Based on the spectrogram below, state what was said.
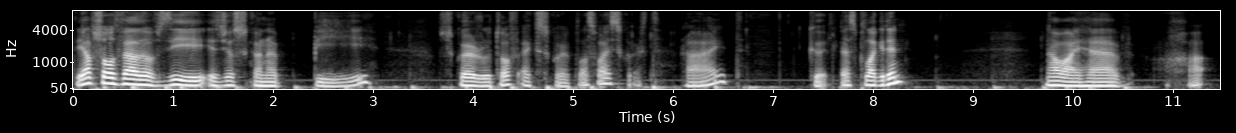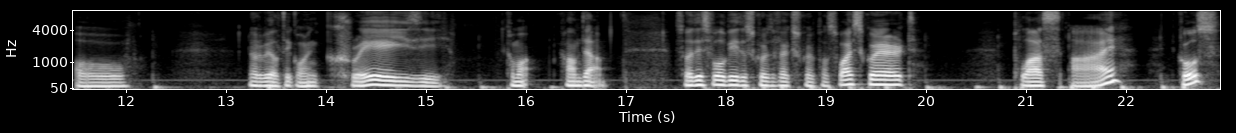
the absolute value of z is just gonna be square root of x squared plus y squared, right? Good. Let's plug it in. Now I have, uh oh, notability going crazy. Come on, calm down. So this will be the square root of x squared plus y squared plus i equals,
